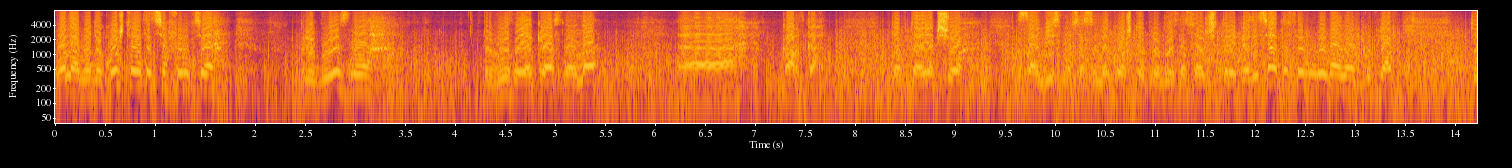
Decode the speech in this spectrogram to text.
вона буде коштувати ця функція приблизно, приблизно як і основна картка. Тобто, якщо сам Вісмос основний коштує приблизно 44,50, якщо він недавно купляв, то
